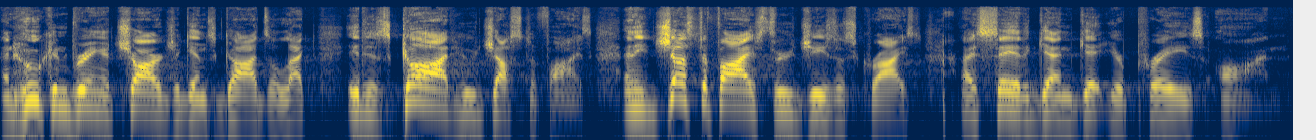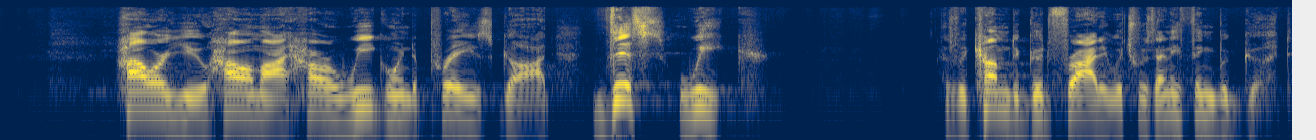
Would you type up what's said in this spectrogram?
And who can bring a charge against God's elect? It is God who justifies, and He justifies through Jesus Christ. I say it again get your praise on. How are you? How am I? How are we going to praise God this week as we come to Good Friday, which was anything but good?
